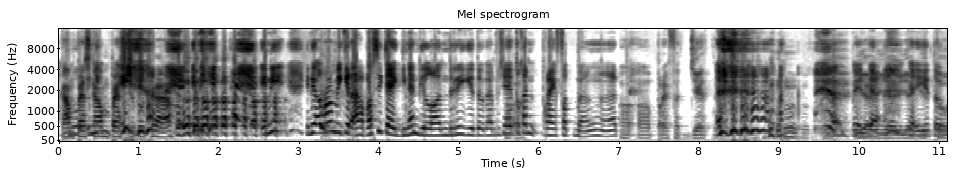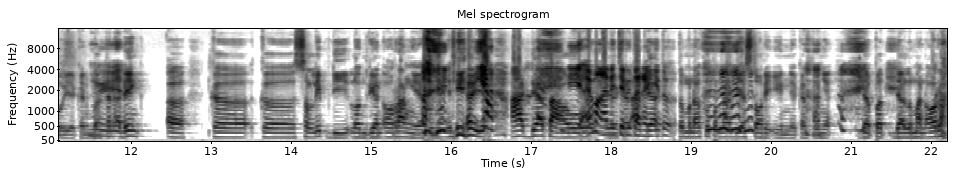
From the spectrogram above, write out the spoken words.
aduh, ini- kampes-kampes gitu kan ini ini ini orang mikir apa sih kayak ginian di laundry gitu kan maksudnya itu kan private banget Heeh, private jet Beda, iya iya iya kayak gitu. gitu. ya kan bahkan Iya. ada yang eh, ke ke selip di laundryan orang ya punyanya dia ya ada tahu Iya, emang ada ya kan? cerita kayak Ada gitu. temen aku pernah dia storyin ya kan punya dapat daleman orang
